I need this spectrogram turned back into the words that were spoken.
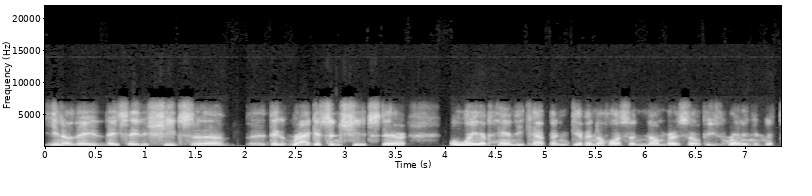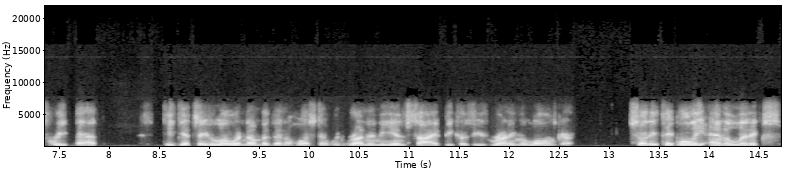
you know they they say the sheets, uh, the Ragozin sheets. They're a way of handicapping, giving the horse a number. So if he's running in the three path, he gets a lower number than a horse that would run in the inside because he's running longer. So they take all the analytics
